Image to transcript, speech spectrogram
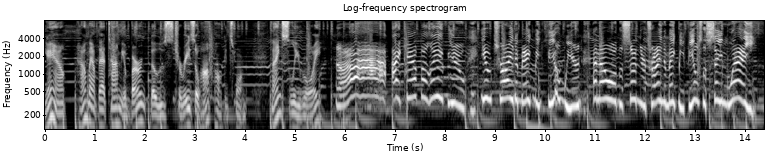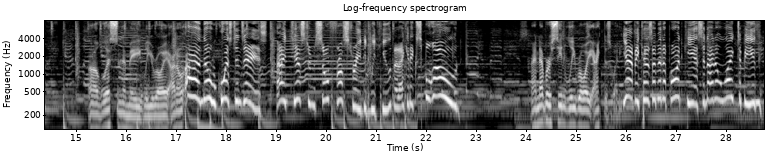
Yeah, how about that time you burned those chorizo hot pockets for me? Thanks, Leroy. Ah, I can't believe you. You try to make me feel weird, and now all of a sudden you're trying to make me feel the same way. Uh, listen to me, Leroy. I don't. Ah, no questions asked. I just am so frustrated with you that I could explode. I never seen Leroy act this way. Yeah, because I'm in a podcast and I don't like to be in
